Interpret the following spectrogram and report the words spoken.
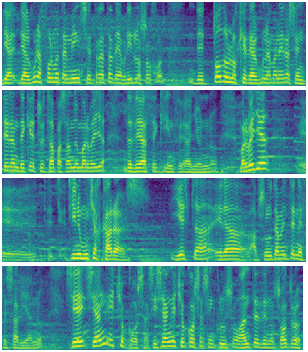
de, alguna forma también se trata de abrir los ojos de todos los que de alguna manera se enteran de que esto está pasando en Marbella desde hace 15 años. Marbella eh, tiene muchas caras, y esta era absolutamente necesaria. ¿no? Se, han hecho cosas, y se han hecho cosas incluso antes de nosotros.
